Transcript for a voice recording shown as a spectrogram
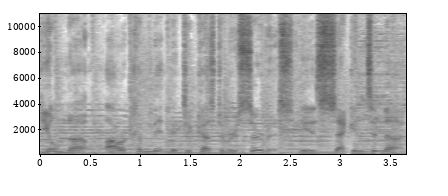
you'll know our commitment to customer service is second to none.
